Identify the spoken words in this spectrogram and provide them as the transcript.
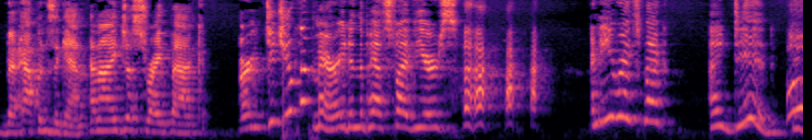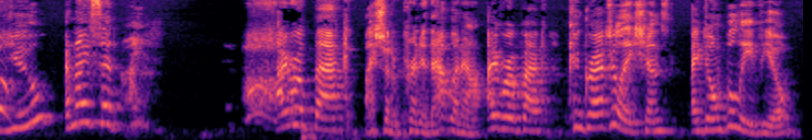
that happens again. And I just write back, Are, did you get married in the past five years? and he writes back, I did. Did you? And I said, I wrote back, I should have printed that one out. I wrote back, Congratulations. I don't believe you.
